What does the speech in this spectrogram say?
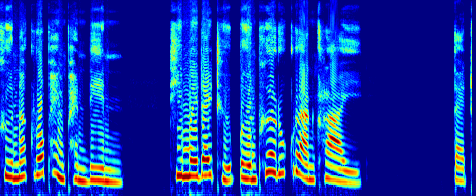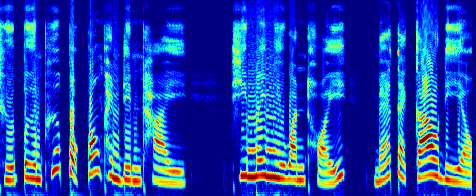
คือนักรบแห่งแผ่นดิน ที่ไม่ได้ถือปืนเพื่อรุกรานใคร แต่ถือปืนเพื่อปกป้องแผ่นดินไทยที่ไม่มีวันถอยแม้แต่ก้าวเดียว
